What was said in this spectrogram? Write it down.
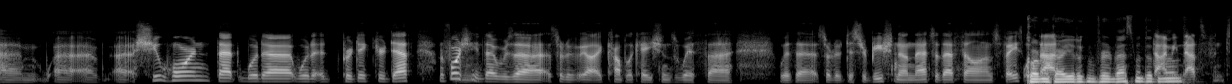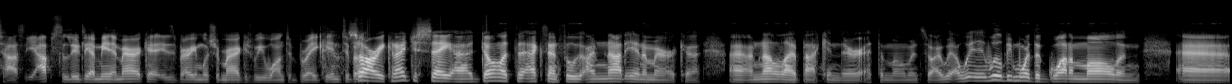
a, um, a, a shoehorn that would uh, would uh, predict your death. Unfortunately, Mm. there was uh, sort of uh, complications with uh, with uh, sort of distribution on that, so that fell on its face. Cormac, that- are you looking for investment at the I mean, moment? that's fantastic. Absolutely. I mean, America is very much a market we want to break into. Sorry, can I just say, uh, don't let the accent fool you. I'm not in America. Uh, I'm not allowed back in there at the moment. So I will, it will be more the Guatemalan uh,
